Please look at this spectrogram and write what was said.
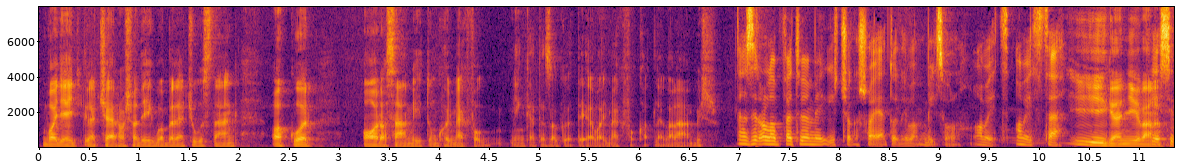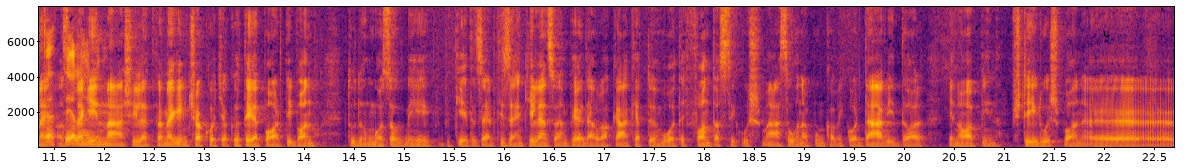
vagy egy lecserhasadékba belecsúsztánk, akkor arra számítunk, hogy megfog minket ez a kötél, vagy megfoghat legalábbis. De azért alapvetően mégiscsak a sajátodéban bízol, amit, amit te Igen, nyilván az, meg, az megint más, illetve megint csak, hogyha kötélpartiban tudunk mozogni. 2019-ben például a K2-n volt egy fantasztikus mászónapunk, amikor Dáviddal ilyen alpin stílusban ö,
